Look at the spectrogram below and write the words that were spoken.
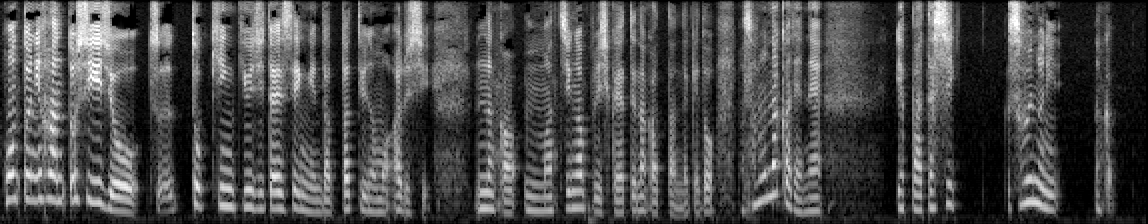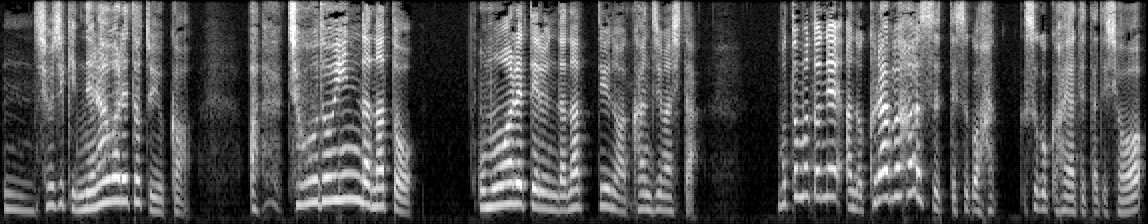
本当に半年以上ずっと緊急事態宣言だったっていうのもあるし、なんか、マッチングアプリしかやってなかったんだけど、その中でね、やっぱ私、そういうのになんか、うん、正直狙われたというか、あ、ちょうどいいんだなと思われてるんだなっていうのは感じました。もともとね、あの、クラブハウスってすごい、すごく流行ってたでしょ？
